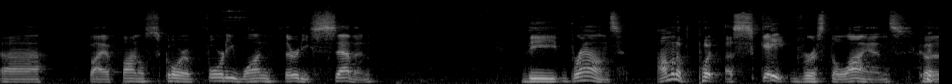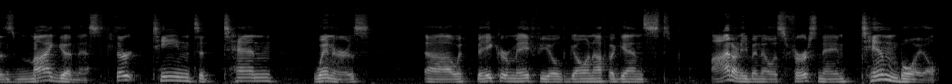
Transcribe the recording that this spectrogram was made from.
uh, by a final score of 41 37. The Browns, I'm going to put escape versus the Lions because, my goodness, 13 to 10 winners uh, with Baker Mayfield going up against I don't even know his first name, Tim Boyle,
